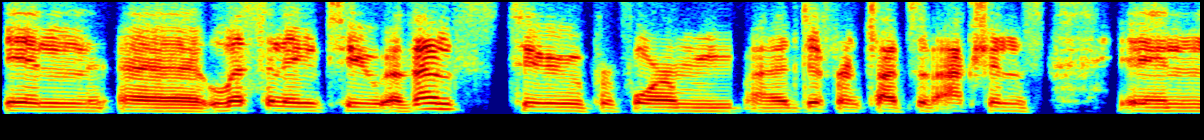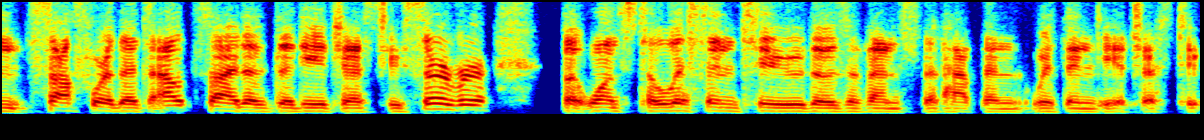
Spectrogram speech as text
in uh, listening to events to perform uh, different types of actions in software that's outside of the DHIS2 server, but wants to listen to those events that happen within DHIS2.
